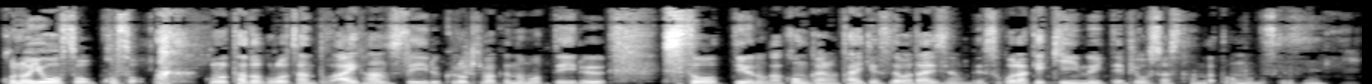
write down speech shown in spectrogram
この要素こそ、この田所ちゃんと相反している黒木場くんの持っている思想っていうのが今回の対決では大事なので、そこだけ切り抜いて描写したんだと思うんですけどね。い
